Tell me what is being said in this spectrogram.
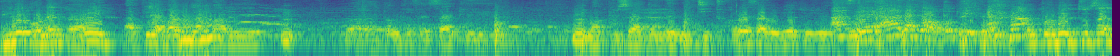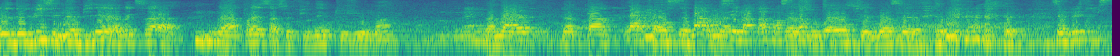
mieux connaître euh, Oui. la fille avant de la marier. Voilà, donc c'est ça qui m'a poussé à donner le titre. Ouais, ça revient toujours. Ah, c'est... Ah, d'accord, ok. Le problème, tout ça, le début c'était bien avec ça, mais après ça se finit toujours mal. Mais, mais pas, La pas vie- forcément. pas forcément, pas mais forcément. souvent, chez moi, c'est. C'est un peu triste.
